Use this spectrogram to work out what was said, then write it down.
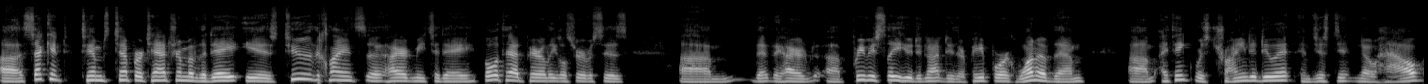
Uh, second, Tim's temper tantrum of the day is two of the clients uh, hired me today. Both had paralegal services um, that they hired uh, previously who did not do their paperwork. One of them, um, I think, was trying to do it and just didn't know how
